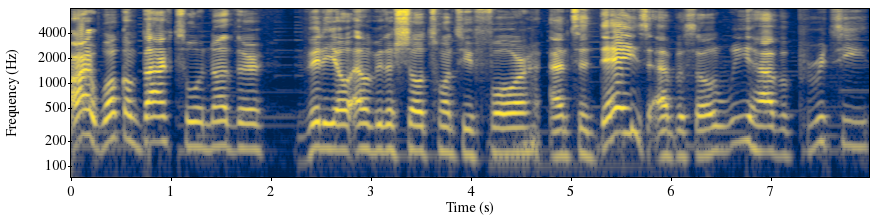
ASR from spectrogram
All right, welcome back to another video, MLB The Show 24. And today's episode, we have a pretty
